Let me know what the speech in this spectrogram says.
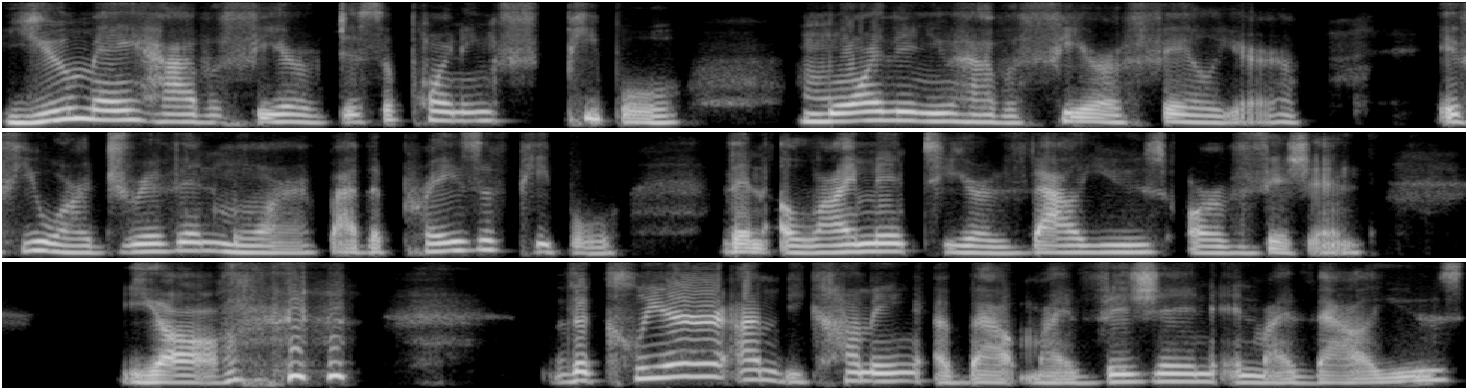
You may have a fear of disappointing people more than you have a fear of failure if you are driven more by the praise of people than alignment to your values or vision. Y'all, the clearer I'm becoming about my vision and my values,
